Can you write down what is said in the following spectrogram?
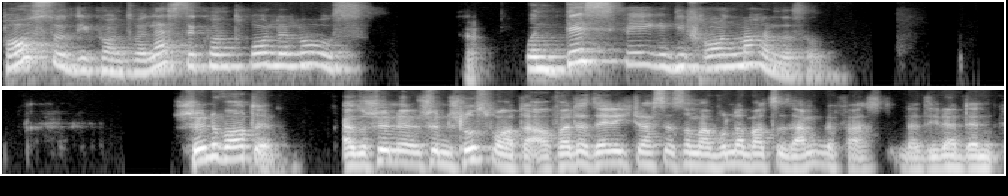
brauchst du die Kontrolle, lass die Kontrolle los. Ja. Und deswegen, die Frauen machen das so. Schöne Worte. Also schöne, schöne Schlussworte auch, weil tatsächlich, du hast das nochmal wunderbar zusammengefasst, Nasila, denn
